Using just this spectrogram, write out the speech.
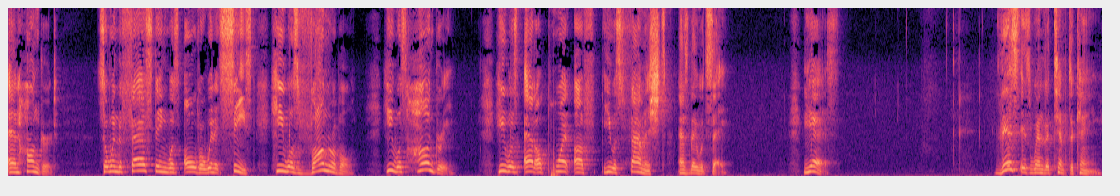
and hungered. So when the fasting was over, when it ceased, he was vulnerable. He was hungry. He was at a point of, he was famished, as they would say. Yes. This is when the tempter came.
